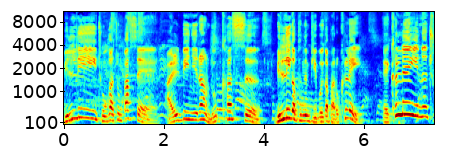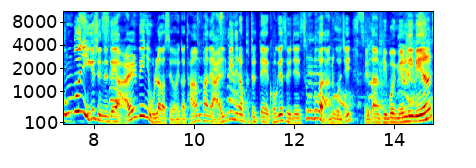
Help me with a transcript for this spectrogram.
밀리 조가 좀 빡세. 알빈이랑 루카스. 밀리가 붙는 비보이가 바로 클레이. 예, 클레이는 충분히 이길 수 있는데 알빈이 올라갔어요. 그러니까 다음 판에 알빈이랑 붙을 때 거기에서 이제 승부가 나는 거지. 일단 비보이 밀리 밀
